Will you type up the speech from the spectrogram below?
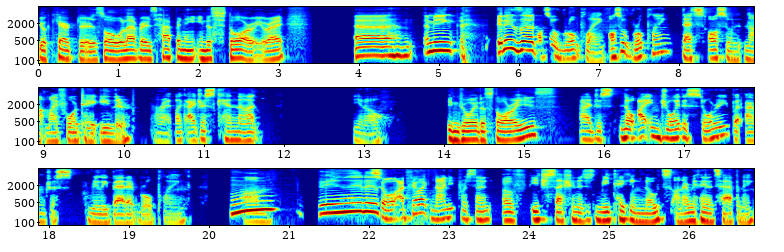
your characters or whatever is happening in the story, right? Uh, I mean, it is a Also role playing. Also role playing, that's also not my forte either. All right. Like I just cannot you know, enjoy the stories. I just no, I enjoy the story, but I'm just really bad at role playing. Mm, Um, it is. So I feel like ninety percent of each session is just me taking notes on everything that's happening,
